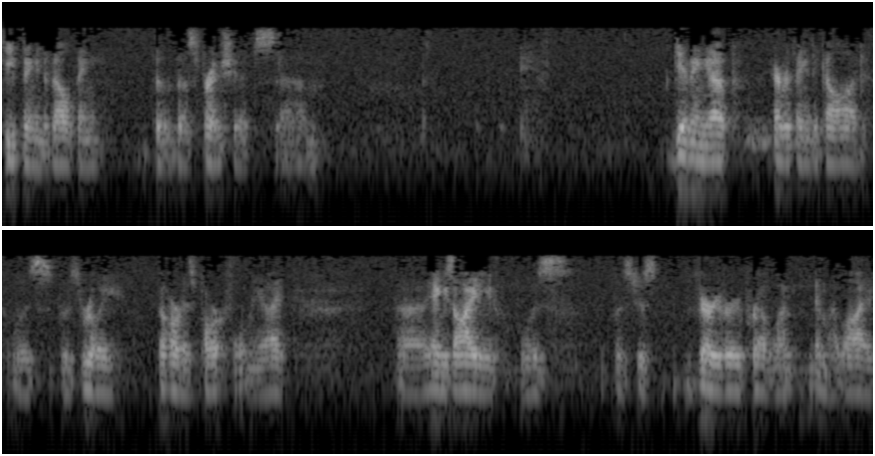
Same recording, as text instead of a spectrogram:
keeping and developing the, those friendships. Um, giving up everything to God was was really the hardest part for me. I uh, anxiety was was just very very prevalent in my life,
